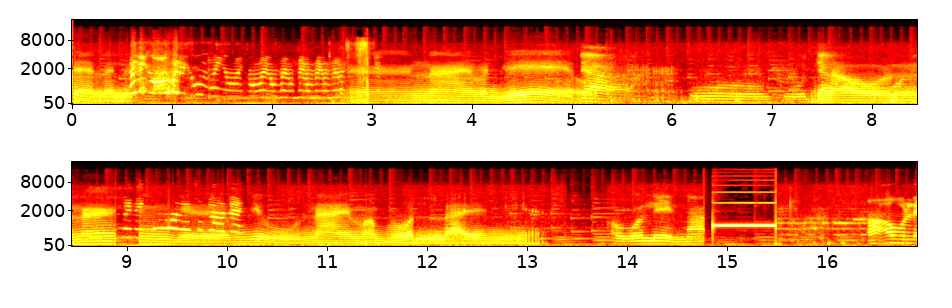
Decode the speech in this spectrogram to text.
แต่อะไรเลยเออนายมันแย่ด่ากูกูด่าเรานั่งเยินอยู่นายมาบ่นอะไรเนี่ยโอเวอร์เลนนะเอาเอาเล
